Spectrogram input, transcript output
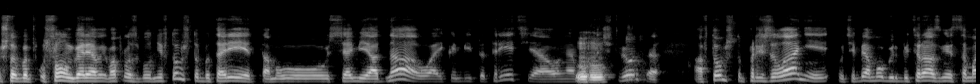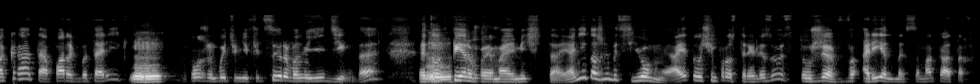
чтобы, условно говоря, вопрос был не в том, что батарея там у Xiaomi одна, у iCombit третья, а у Nvidia четвертая, а в том, что при желании у тебя могут быть разные самокаты, а парк батарей к ним угу. должен быть унифицирован и един, да? Это угу. вот первая моя мечта. И они должны быть съемные, а это очень просто реализуется. Это уже в арендных самокатах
